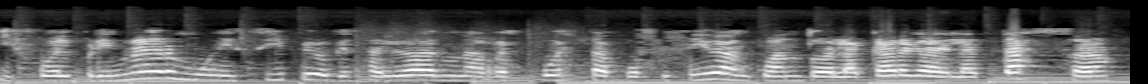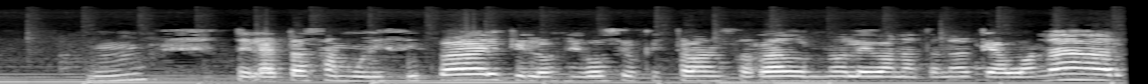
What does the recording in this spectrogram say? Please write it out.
y fue el primer municipio que salió a dar una respuesta positiva en cuanto a la carga de la tasa, de la tasa municipal, que los negocios que estaban cerrados no le van a tener que abonar,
